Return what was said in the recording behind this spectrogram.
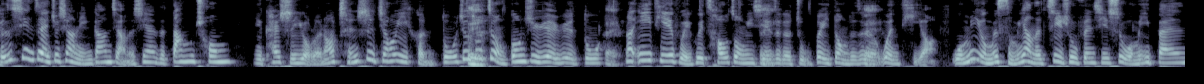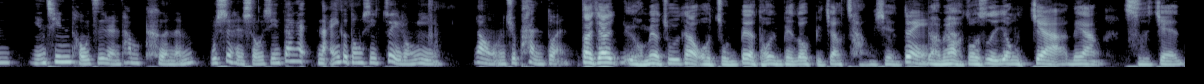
可是现在就像您刚刚讲的，现在的当冲。也开始有了，然后城市交易很多，就是说这种工具越来越多，那 ETF 也会操纵一些这个主被动的这个问题哦。我们有没有什么样的技术分析，是我们一般年轻投资人他们可能不是很熟悉？大概哪一个东西最容易让我们去判断？大家有没有注意到，我准备的投影片都比较长线，对，有没有？都是用价量时间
